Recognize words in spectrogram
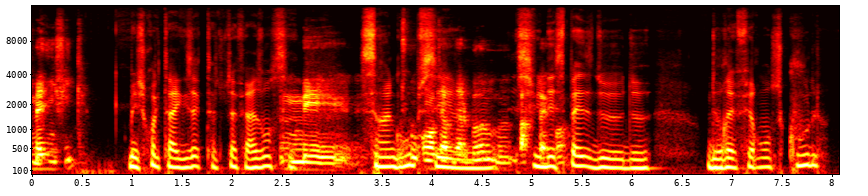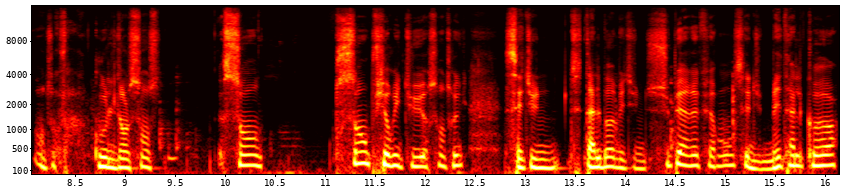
magnifique. Mais je crois que tu as, exact, as tout à fait raison. C'est un groupe, c'est une espèce de, de, de, référence cool, enfin cool dans le sens sans, sans fioriture, sans truc. C'est une, cet album est une super référence, c'est du metalcore.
